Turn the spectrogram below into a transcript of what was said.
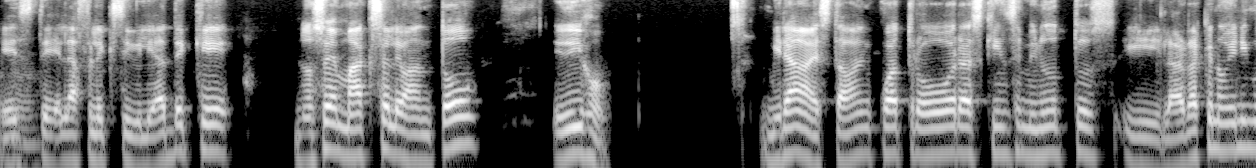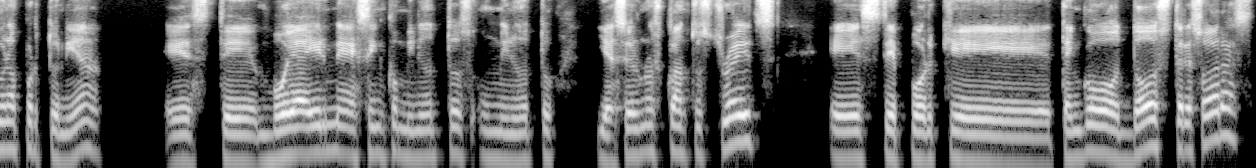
este, la flexibilidad de que, no sé, Max se levantó y dijo, mira, estaba en cuatro horas, 15 minutos y la verdad que no vi ninguna oportunidad. Este, voy a irme de cinco minutos, un minuto y hacer unos cuantos trades, este, porque tengo dos, tres horas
